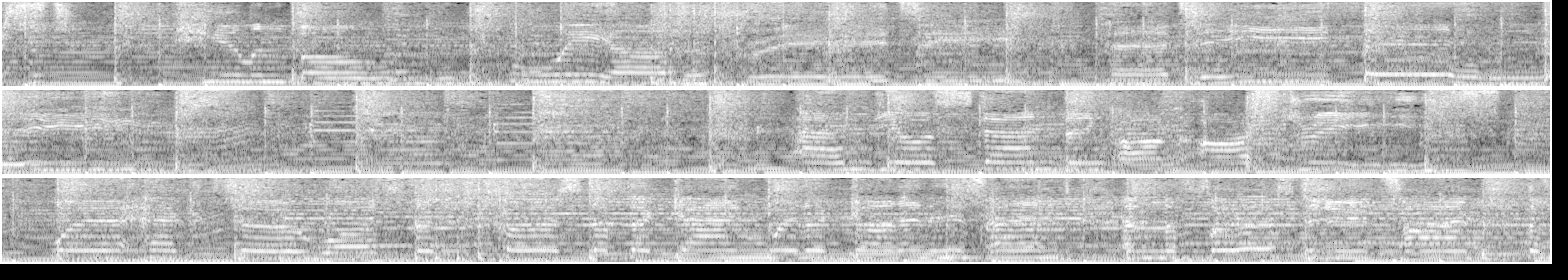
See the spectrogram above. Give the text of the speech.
Over human bone. We are the pretty, petty things. And you're standing on our streets where Hector was the first of the gang with a gun in his hand and the first to do time, the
